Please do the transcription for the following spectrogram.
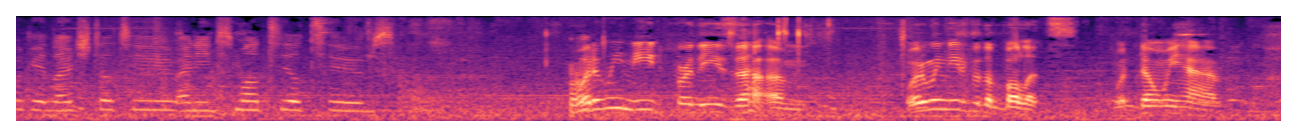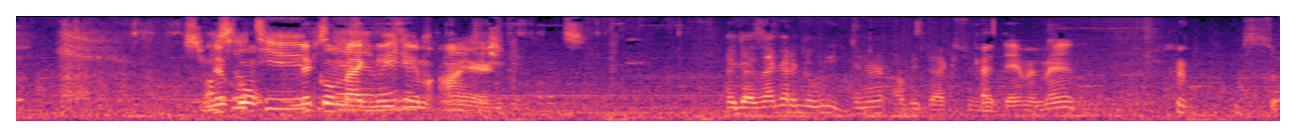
Okay, large steel tube. I need small steel tubes. What do we need for these, um... What do we need for the bullets? What don't we have? Nickel- nickel, and magnesium, radio iron. Hey guys, I gotta go eat dinner. I'll be back soon. God damn it, man. I'm, so,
